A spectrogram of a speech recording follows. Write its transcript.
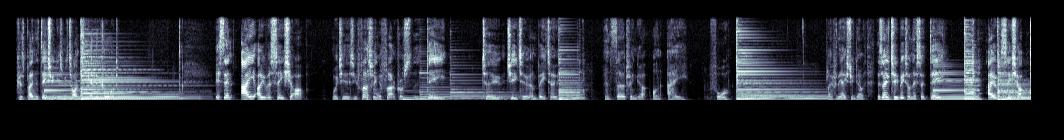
Because playing the D string gives me time to get the chord. It's then A over C sharp, which is your first finger flat across the D2, G2 and B2 and third finger on A4. Playing from the A string down. There's only two beats on this, so D, A over C sharp.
